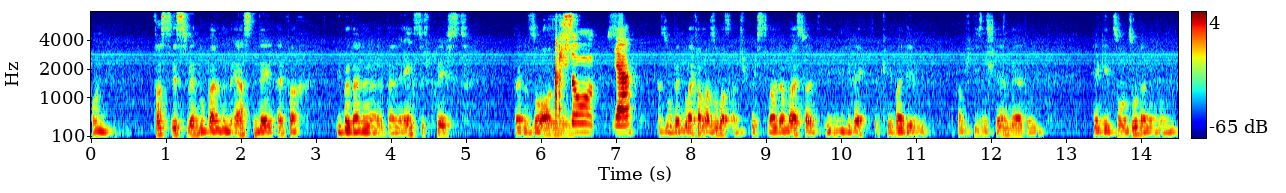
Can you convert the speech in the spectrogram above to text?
Und was ist, wenn du bei einem ersten Date einfach über deine, deine Ängste sprichst, deine Sorgen? Ach so, ja. Also wenn du einfach mal sowas ansprichst, weil dann weißt du halt irgendwie direkt, okay, bei dem habe ich diesen Stellenwert und der geht so und so damit um.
